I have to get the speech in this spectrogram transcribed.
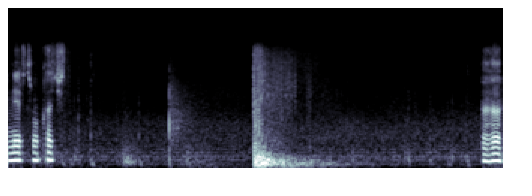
İnertme kaçtı. Aha.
